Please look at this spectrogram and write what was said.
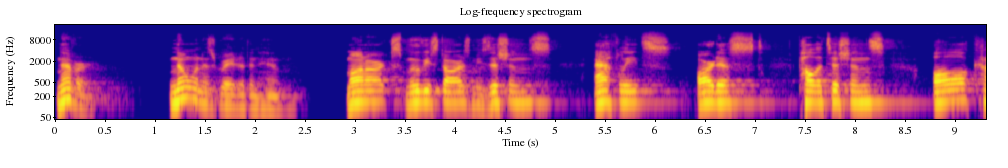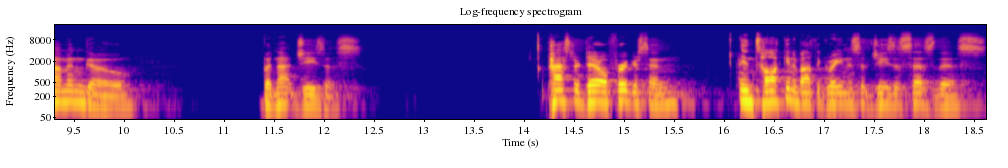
Never. No one is greater than him. Monarchs, movie stars, musicians, athletes, artists, politicians, all come and go, but not Jesus. Pastor Daryl Ferguson, in talking about the greatness of Jesus, says this,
